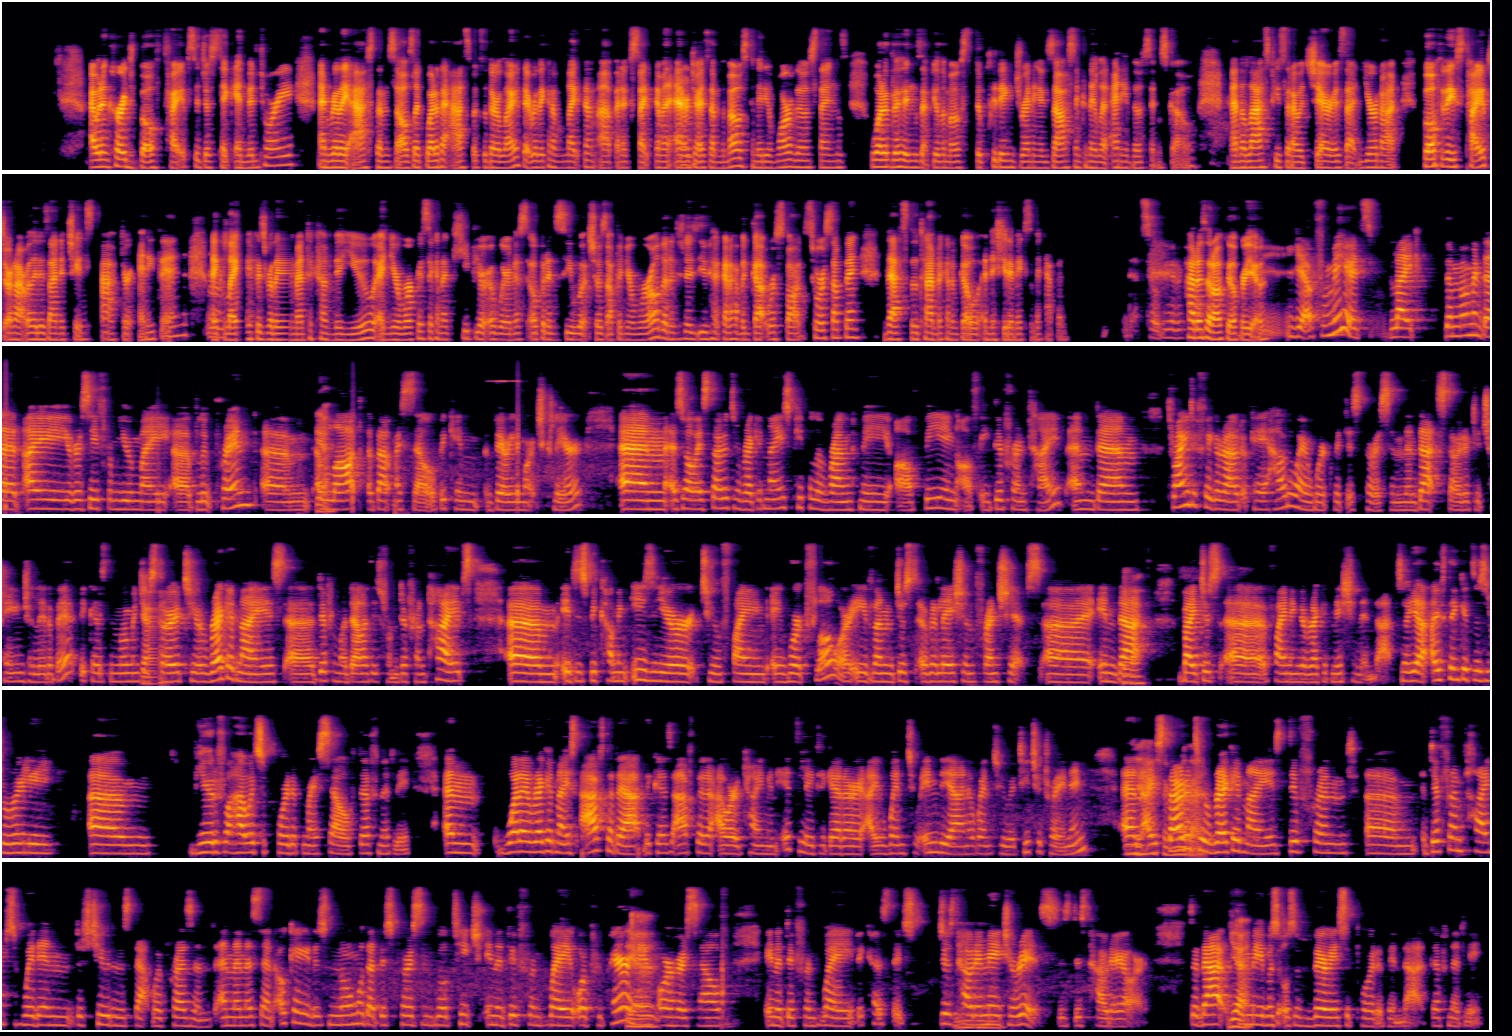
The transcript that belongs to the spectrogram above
I would encourage both types to just take inventory and really ask themselves, like, what are the aspects of their life that really kind of light them up and excite them and energize them the most? Can they do more of those things? What are the things that feel the most depleting, draining, exhausting? Can they let any of those things go? And the last piece that I would share is that you're not, both of these types are not really designed to chase after anything. Like Mm. life is really meant to come to you, and your work is to kind of keep your awareness open and see what shows up in your world. And as soon as you kind of have a gut response towards something, that's the time to kind of go initiate and make something happen. That's so beautiful. How does that all feel for you? Yeah, for me, it's like the moment that I received from you my uh, blueprint, um, Yeah. a lot about myself became very much clear. And as well, I started to recognize people around me of being of a different type and then trying to figure out, okay, how do I work with this person? And that started to change a little bit because the moment Yeah. you start to recognize uh, different modalities from different types, um, it is becoming easier to find a workflow or even just a relation friendships uh, in that Yeah. by just uh, finding the recognition in that so yeah i think it is really um, beautiful how it supported myself definitely. And what i recognized after that because after our time in italy together i went to india and i went to a teacher training. And I Yes, I started remember to recognize different um, different types within the students that were present. And then I said, okay, it is normal that this person will teach in a different way or prepare him or herself in a different way because it's just how their Mhm. nature is. Is just how they are. So that Yeah. for me was also very supportive in that, definitely.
